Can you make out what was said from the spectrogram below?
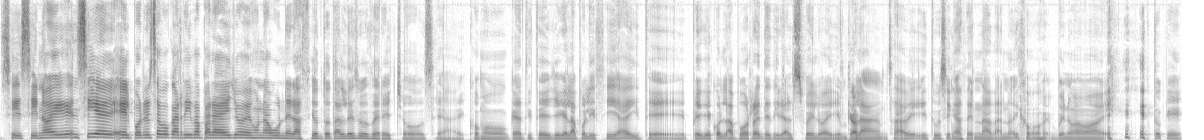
Sí, sí, no en sí el, ponerse boca arriba para ellos es una vulneración total de sus derechos. O sea, es como que a ti te llegue la policía y te pegue con la porra y te tira al suelo ahí en plan, ¿sabes? Y tú sin hacer nada, ¿no? Y como, bueno, vamos a ver, esto que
